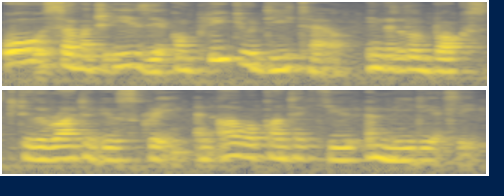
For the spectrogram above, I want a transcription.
Or so much easier, complete your detail in the little box to the right of your screen and I will contact you immediately.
